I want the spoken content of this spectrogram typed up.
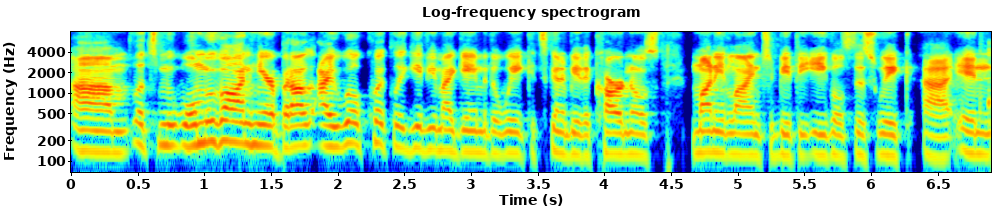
um let's move we'll move on here but I'll, i will quickly give you my game of the week it's going to be the cardinals money line to beat the eagles this week uh in, in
